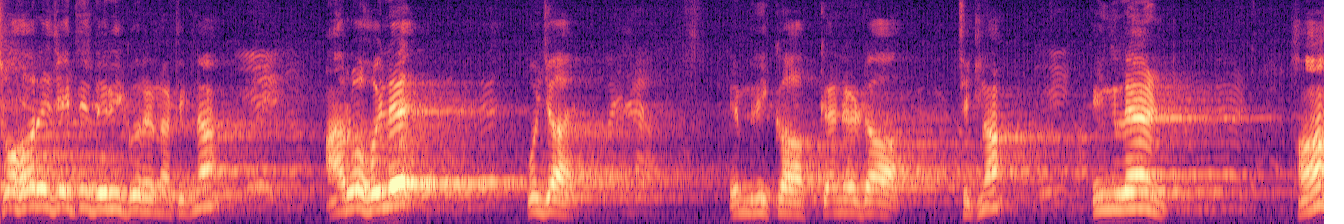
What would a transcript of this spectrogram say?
শহরে যেতে দেরি করে না, ঠিক না? আরও হইলে কই যায়? আমেরিকা, কানাডা, ঠিক না? ইংল্যান্ড। হ্যাঁ?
